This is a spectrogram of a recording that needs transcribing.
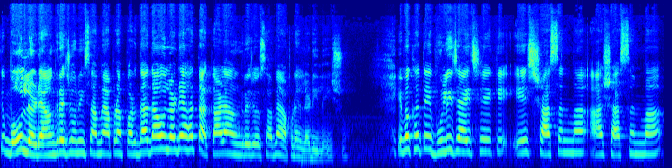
કે બહુ લડ્યા. અંગ્રેજોની સામે આપણા પરદાદાઓ લડ્યા હતા, કાળા અંગ્રેજો સામે આપણે લડી લઈશું. એ વખતે ભૂલી જાય છે કે એ શાસનમાં, આ શાસનમાં,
